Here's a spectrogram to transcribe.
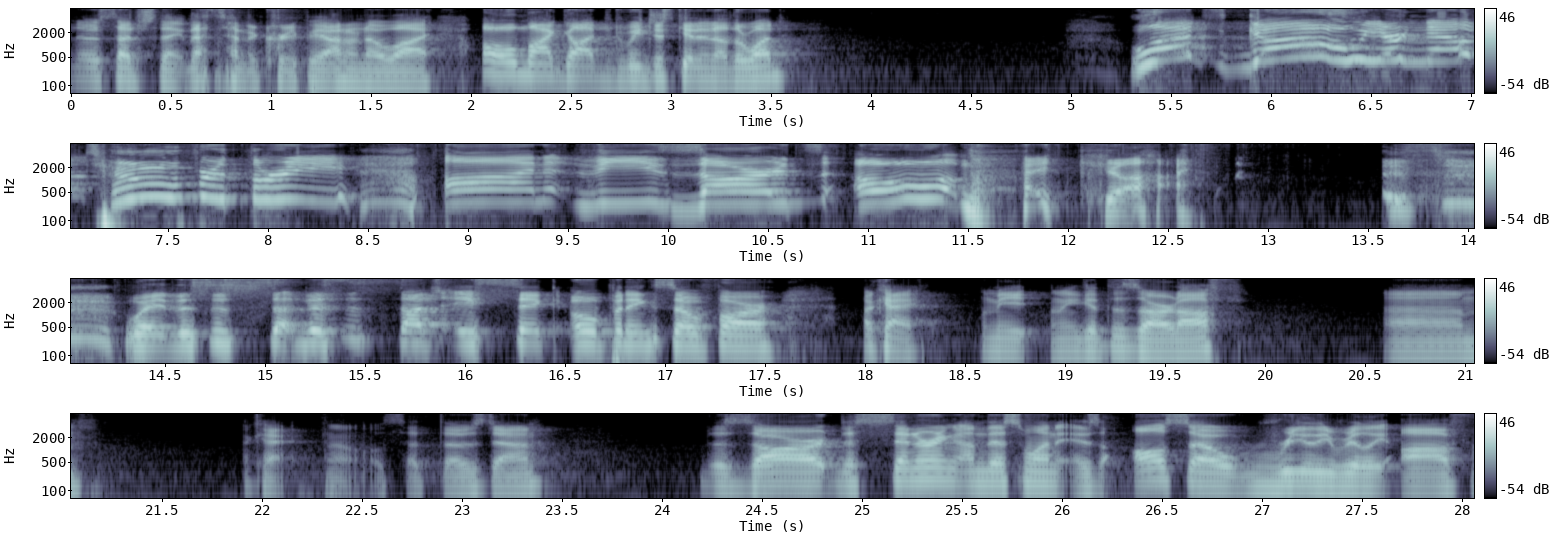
no such thing. That sounded creepy. I don't know why. Oh my god, did we just get another one? Let's go! We are now two for three on these Zards. Oh my god. Wait, this is su- this is such a sick opening so far. Okay, let me let me get the Zard off. Um, okay, no, let's set those down. The Zard, the centering on this one is also really really off,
